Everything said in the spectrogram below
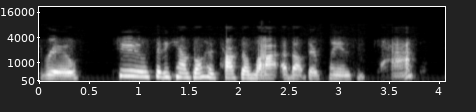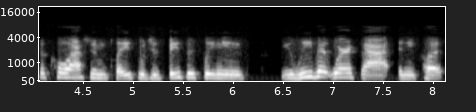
through. Two, City Council has talked a lot about their plan to cap the coal ash in place, which is basically means you leave it where it's at and you put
